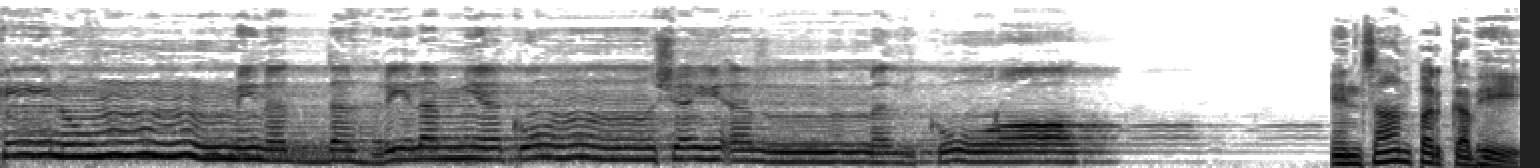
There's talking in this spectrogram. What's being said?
حين من الدهر لم يكن شيئا مذكورا انسان پر کبھی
